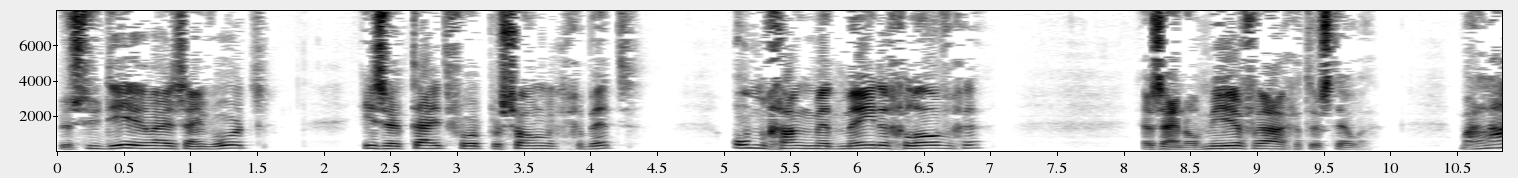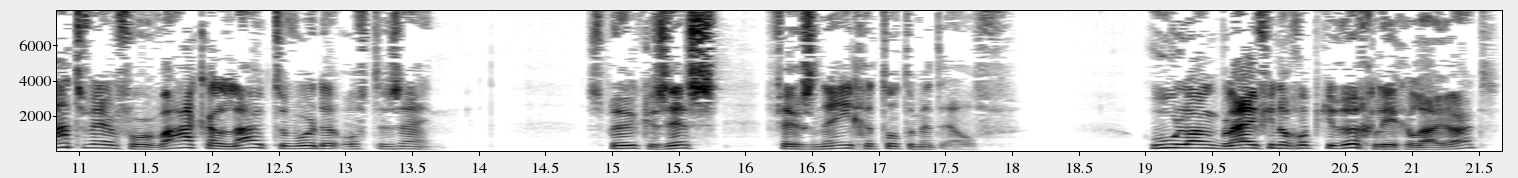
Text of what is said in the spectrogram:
Bestuderen wij zijn woord? Is er tijd voor persoonlijk gebed? Omgang met medegelovigen? Er zijn nog meer vragen te stellen, maar laten we ervoor waken luid te worden of te zijn. Spreuken 6, vers 9 tot en met 11. Hoe lang blijf je nog op je rug liggen, luiaard?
